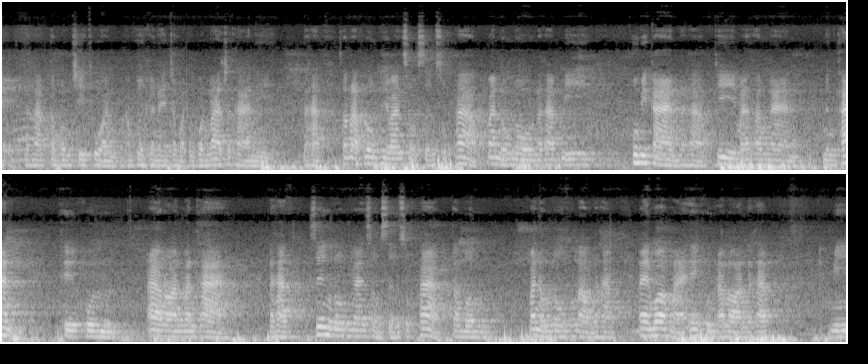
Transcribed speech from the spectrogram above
11 นะครับตำบลชีทวนอำเภอเขื่อนในจังหวัดอุบลราชธานีนะครับสำหรับโรงพยาบาลส่งเสริมสุขภาพบ้านหนองโนนะครับ มีผู้พิการนะครับที่มาทำงานหนึ่งท่าน คือคุณอารอนวันทา นะครับ ซึ่งโรงพยาบาลส่งเสริมสุขภาพตำบลบ้านหนองโนของเรานะครับ ได้มอบหมายให้คุณอารอนนะครับ มี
